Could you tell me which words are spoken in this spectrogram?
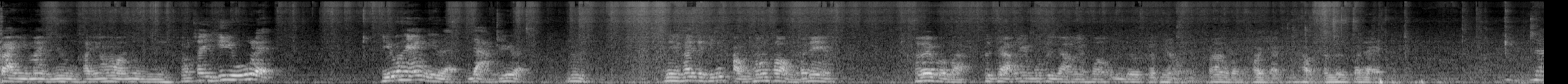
ไก่ใหม่หนึ่งไข่ห่อหนึ่งนี่ต้องใช้หิวแหละหิวแห้งนี่แหละ อยากที่แหละ อืมนี่ใครจะกินเข่าห้องสองก็แน่ เฮ้ยบอกว่าคืออยากไงมันคืออยากไงพอเลิกกับเหงาบ้างบางคอยอยากกินเข่าวก็เลิกก็ได้ยา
